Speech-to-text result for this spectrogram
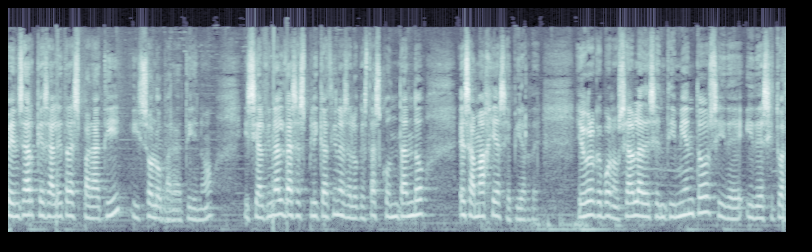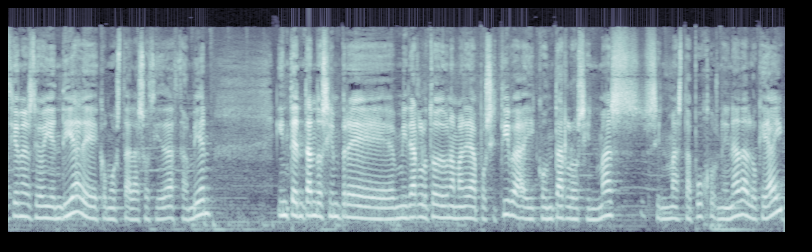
pensar que esa letra es para ti y solo para ti, ¿no? Y si al final das explicaciones de lo que estás contando, esa magia se pierde. Yo creo que, bueno, se habla de sentimientos y de, y de situaciones de hoy en día, de cómo está la sociedad también, intentando siempre mirarlo todo de una manera positiva y contarlo sin más, sin más tapujos ni nada, lo que hay.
